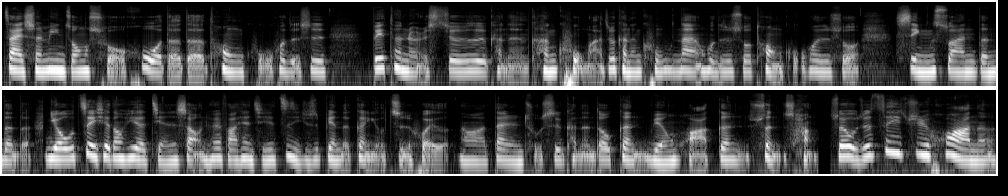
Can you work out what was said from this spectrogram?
在生命中所获得的痛苦，或者是。Bitterness 就是可能很苦嘛，就可能苦难，或者是说痛苦，或者是说心酸等等的，由这些东西的减少，你会发现其实自己就是变得更有智慧了，然后待人处事可能都更圆滑、更顺畅。所以我觉得这一句话呢，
